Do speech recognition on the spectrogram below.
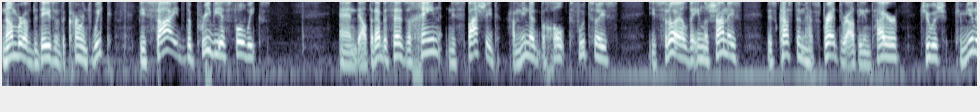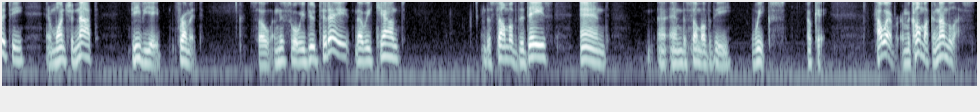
number of the days of the current week, besides the previous full weeks. And the Alter Rebbe says, "V'chein nispashit haminag b'chol tfutzos Yisrael ve'in l'shanes." This custom has spread throughout the entire Jewish community, and one should not deviate from it. So, and this is what we do today: that we count the sum of the days and and the sum of the weeks. Okay. However, nonetheless,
